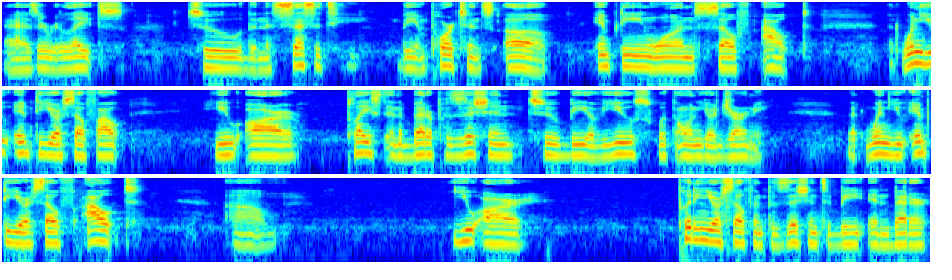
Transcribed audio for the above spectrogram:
as it relates to the necessity, the importance of emptying oneself out. That when you empty yourself out, you are placed in a better position to be of use with on your journey. That when you empty yourself out, um, you are putting yourself in position to be in better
